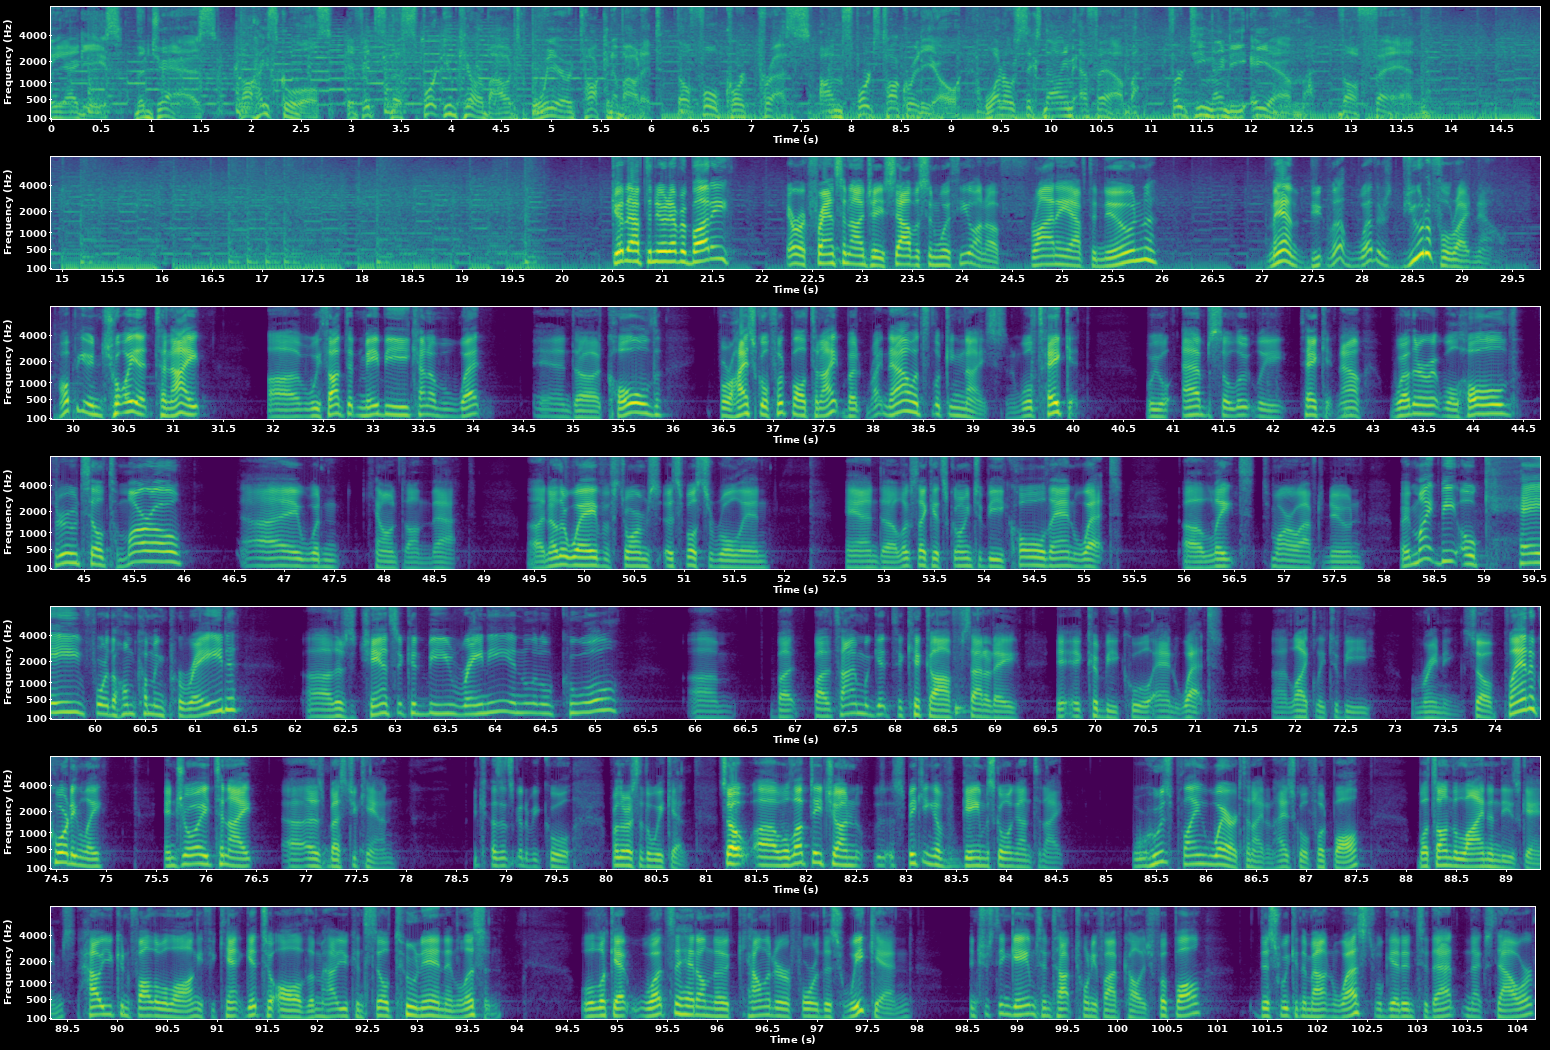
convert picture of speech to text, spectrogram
The Aggies, the Jazz, the high schools. If it's the sport you care about, we're talking about it. The Full Court Press on Sports Talk Radio, 1069 FM, 1390 AM. The Fan. Good afternoon, everybody. Eric Frandsen and Ajay Salvesen with you on a Friday afternoon. Man, be- weather's beautiful right now. Hope you enjoy it tonight. Uh, we thought that maybe kind of wet and uh, cold for high school football tonight, but right now it's looking nice, and we'll take it. We will absolutely take it. Now, whether it will hold through till tomorrow, I wouldn't count on that. Uh, another wave of storms is supposed to roll in, and uh, looks like it's going to be cold and wet uh, late tomorrow afternoon. It might be okay for the homecoming parade. Uh, there's a chance it could be rainy and a little cool. Um, but by the time we get to kickoff Saturday, it, it could be cool and wet, uh, likely to be raining. So plan accordingly. Enjoy tonight uh, as best you can because it's going to be cool for the rest of the weekend. So uh, we'll update you on, speaking of games going on tonight, who's playing where tonight in high school football, what's on the line in these games, how you can follow along if you can't get to all of them, how you can still tune in and listen. We'll look at what's ahead on the calendar for this weekend. Interesting games in top 25 college football. This week in the Mountain West, we'll get into that next hour.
